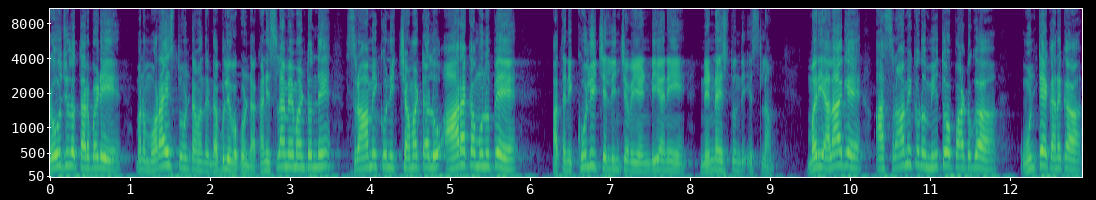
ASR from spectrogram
రోజుల తరబడి మనం మొరాయిస్తూ ఉంటాం అతని డబ్బులు ఇవ్వకుండా. కానీ ఇస్లాం ఏమంటుంది? శ్రామికుని చెమటలు ఆరక మునుపే అతని కూలీ చెల్లించవేయండి అని నిర్ణయిస్తుంది ఇస్లాం. మరి అలాగే ఆ శ్రామికుడు మీతో పాటుగా ఉంటే కనుక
